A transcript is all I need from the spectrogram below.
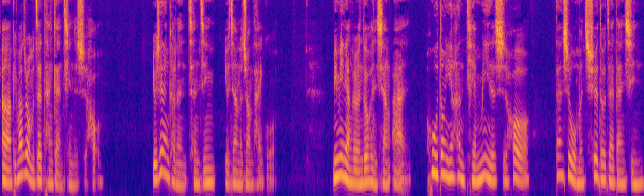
呃，比方说我们在谈感情的时候，有些人可能曾经有这样的状态过，明明两个人都很相爱，互动也很甜蜜的时候，但是我们却都在担心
